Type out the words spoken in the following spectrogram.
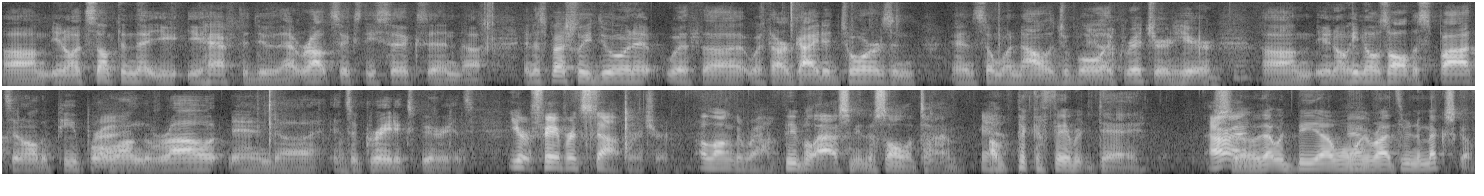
Um, you know, it's something that you, you have to do. That Route 66, and uh, and especially doing it with uh, with our guided tours and, and someone knowledgeable like Richard here. Um, you know, he knows all the spots and all the people Right. along the route, and uh, it's a great experience. Your favorite stop, Richard, along the route? People ask me this all the time. Yeah. I'll pick a favorite day. All so right. that would be uh, when Yeah. we ride through New Mexico.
